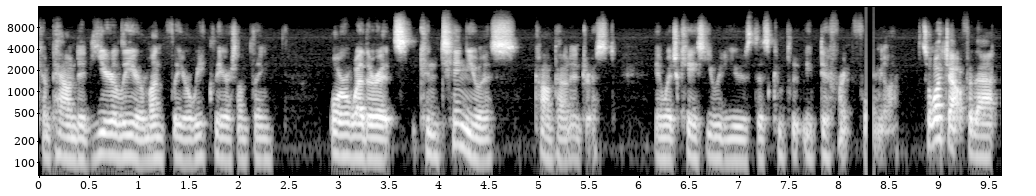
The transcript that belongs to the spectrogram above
compounded yearly or monthly or weekly or something, or whether it's continuous compound interest, in which case you would use this completely different formula. So watch out for that.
